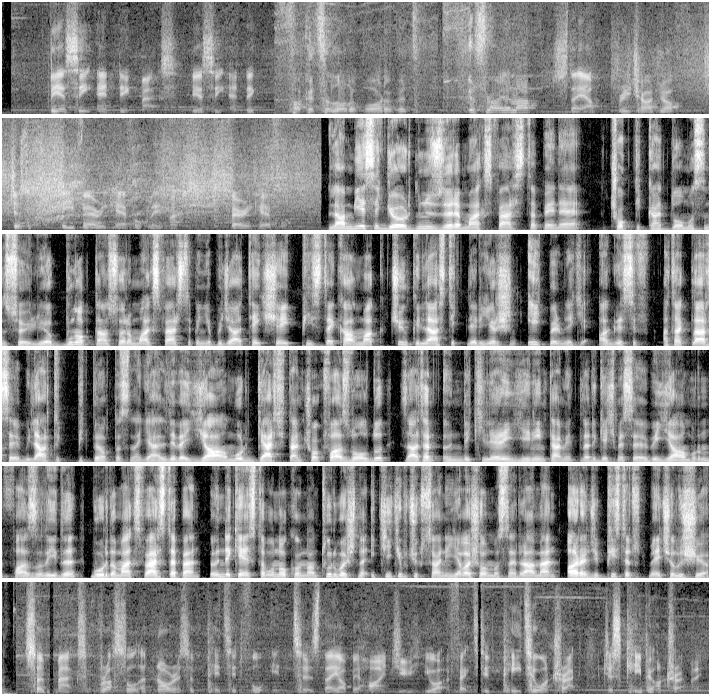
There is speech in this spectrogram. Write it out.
VSC ending, Max. VSC ending. Fuck, it's a lot of water, but try a lap. Stay out. Recharge off. Just be very careful, please, Max. Very careful. Lambies'e gördüğünüz üzere Max Verstappen'e çok dikkatli olmasını söylüyor. Bu noktadan sonra Max Verstappen yapacağı tek şey piste kalmak. Çünkü lastikleri yarışın ilk bölümündeki agresif ataklar sebebiyle artık bitme noktasına geldi ve yağmur gerçekten çok fazla oldu. Zaten öndekilerin yeni internetleri geçme sebebi yağmurun fazlalığıydı. Burada Max Verstappen öndeki Esteban Ocon'dan tur başına 2-2,5 saniye yavaş olmasına rağmen aracı piste tutmaya çalışıyor. So, Max, Russell and Norris have pitted for inters. They are behind you. You are effective P2 on track. Just keep it on track, mate.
